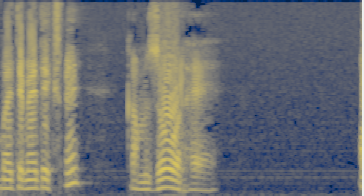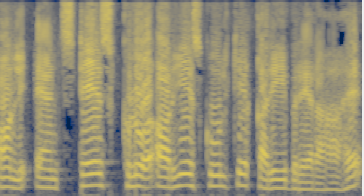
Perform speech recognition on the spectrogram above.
मैथमेटिक्स में कमज़ोर है। ओनली एंड स्टेज क्लो और ये स्कूल के करीब रह रहा है।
